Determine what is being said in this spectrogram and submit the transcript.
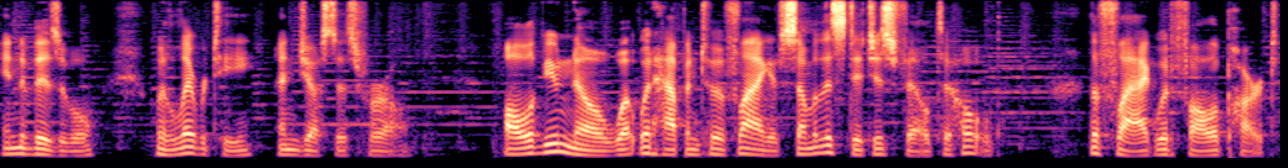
indivisible, with liberty and justice for all. All of you know what would happen to a flag if some of the stitches failed to hold. The flag would fall apart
